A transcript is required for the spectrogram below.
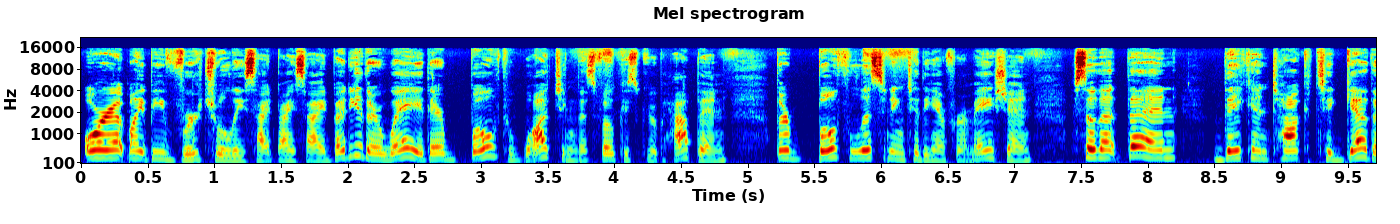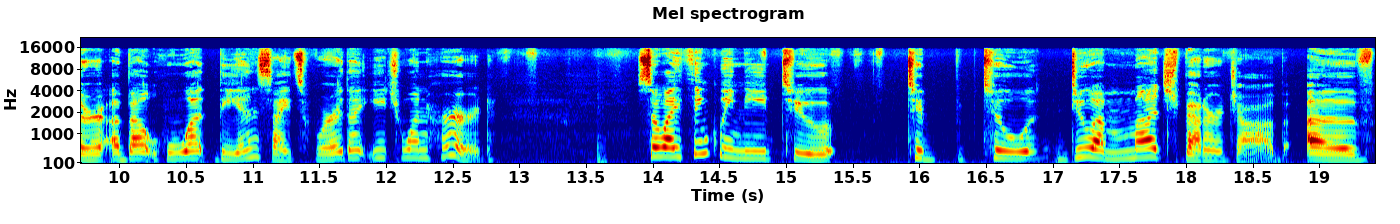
or it might be virtually side by side. But either way, they're both watching this focus group happen. They're both listening to the information so that then they can talk together about what the insights were that each one heard. So I think we need to to to do a much better job of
